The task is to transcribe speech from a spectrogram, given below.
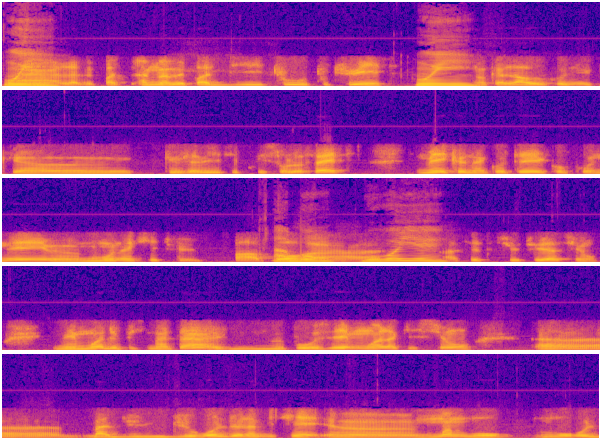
oui. elle avait pas, elle m'avait pas dit tout tout de suite. Oui. Donc elle a reconnu que que j'avais été pris sur le fait, mais que d'un côté elle comprenait mon inquiétude par ah rapport à, vous voyez. à, cette situation. Mais moi, depuis ce matin, je me posais, moi, la question euh, bah, du, du, rôle de l'amitié. Euh, moi, mon, mon, rôle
